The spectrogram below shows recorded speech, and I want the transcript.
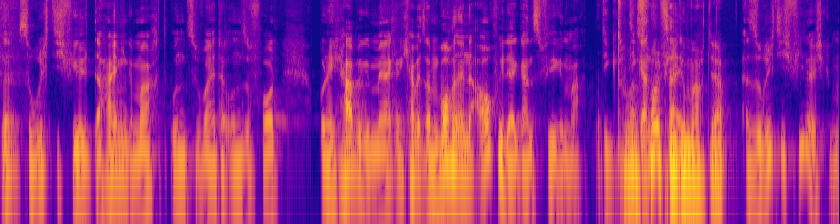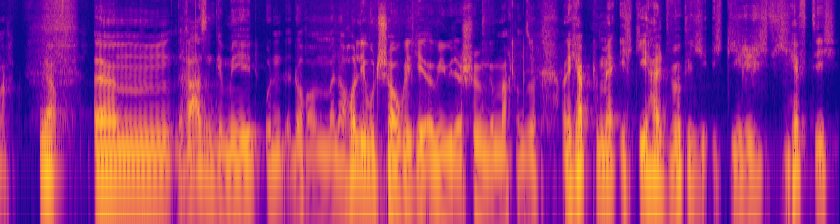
Ne? So richtig viel daheim gemacht und so weiter und so fort. Und ich habe gemerkt, und ich habe jetzt am Wochenende auch wieder ganz viel gemacht. Die, Du die hast ganze voll viel Zeit. gemacht, ja. Also richtig viel habe ich gemacht. Ja. Ähm, Rasen gemäht und noch meine Hollywood-Schaukel hier irgendwie wieder schön gemacht und so. Und ich habe gemerkt, ich gehe halt wirklich, ich gehe richtig heftig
